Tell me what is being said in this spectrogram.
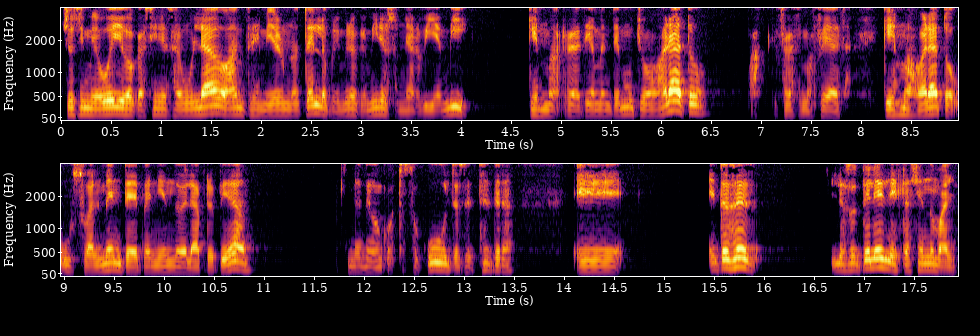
Yo si me voy de vacaciones a algún lado, antes de mirar un hotel, lo primero que miro es un Airbnb, que es relativamente mucho más barato, ah, qué frase más fea esa, que es más barato usualmente dependiendo de la propiedad, no tengo costos ocultos, etc. Eh, entonces, los hoteles le está yendo mal,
